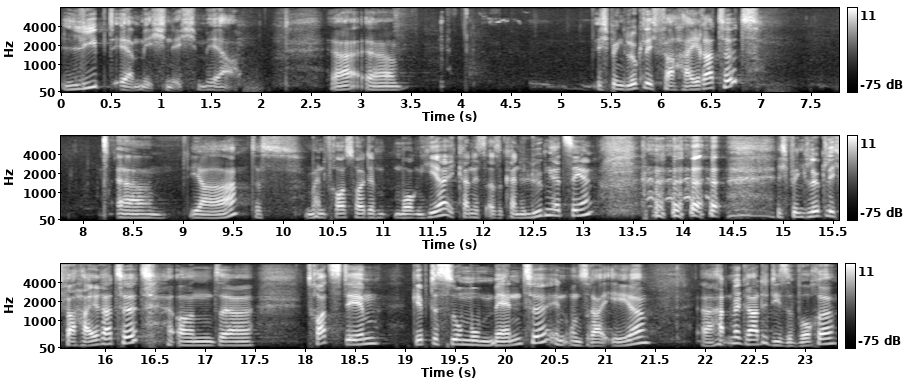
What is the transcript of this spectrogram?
liebt er mich nicht mehr. Ja, äh, ich bin glücklich verheiratet. Äh, ja, das, meine Frau ist heute Morgen hier. Ich kann jetzt also keine Lügen erzählen. ich bin glücklich verheiratet und äh, trotzdem gibt es so Momente in unserer Ehe, äh, hatten wir gerade diese Woche.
